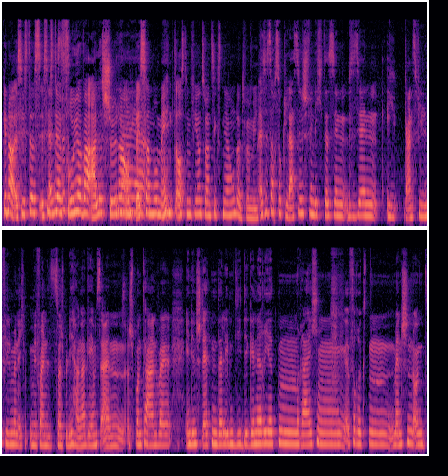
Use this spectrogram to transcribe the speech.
genau, es ist das, es ist also der ist früher war alles schöner ja, und ja. besser Moment aus dem 24. Jahrhundert für mich. Es ist auch so klassisch, finde ich, dass in, das ist ja in ganz vielen Filmen, ich, mir fallen jetzt zum Beispiel die Hunger Games ein, spontan, weil in den Städten, da leben die degenerierten, reichen, verrückten Menschen und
